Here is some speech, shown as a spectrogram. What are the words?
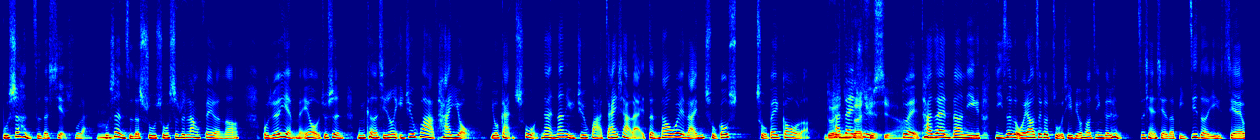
不是很值得写出来，不是很值得输出，是不是浪费了呢？我觉得也没有，就是你可能其中一句话他有有感触，那那一句话摘下来，等到未来你储够储备够了，他再去写，对他再让你以这个围绕这个主题，比如说进个很。之前写的笔记的一些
